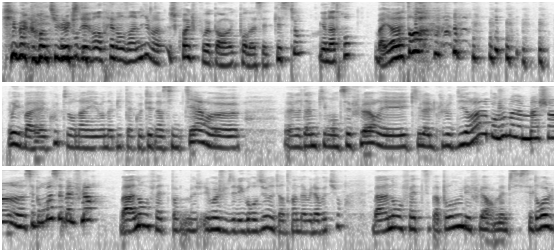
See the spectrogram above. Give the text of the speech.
Je sais pas comment tu veux que je pourrait te... rentrer dans un livre. Je crois que je pourrais pas répondre à cette question. Il y en a trop. Bah, il y en a trop Oui, bah écoute, on, arrive, on habite à côté d'un cimetière, euh, la dame qui monte ses fleurs et qui a le culot de dire Ah bonjour madame machin, c'est pour moi ces belles fleurs Bah non en fait, pas- et moi je faisais les gros yeux, on était en train de laver la voiture. Bah non en fait, c'est pas pour nous les fleurs, même si c'est drôle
